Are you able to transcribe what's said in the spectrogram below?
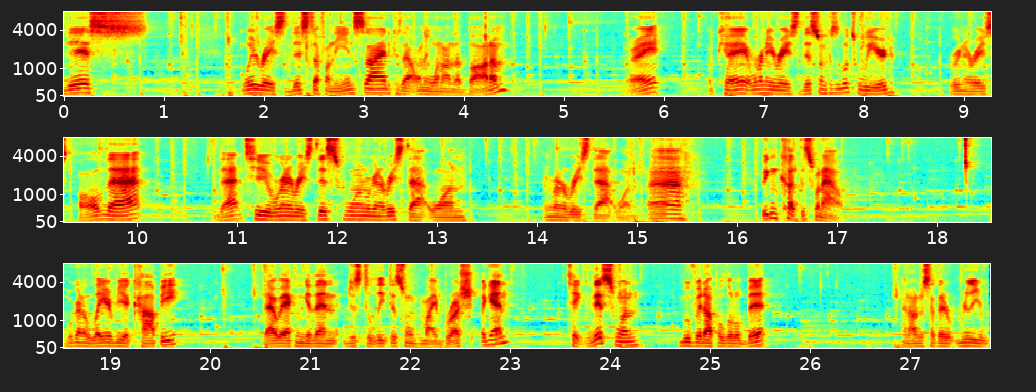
this. We'll erase this stuff on the inside because I only went on the bottom. All right. Okay, we're to erase this one because it looks weird. We're to erase all that. That too. We're to erase this one. We're to erase that one. And we're to erase that one. Uh, we can cut this one out. We're going to layer via copy. That way I can then just delete this one with my brush again. Take this one, move it up a little bit. And I'll just have to really,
